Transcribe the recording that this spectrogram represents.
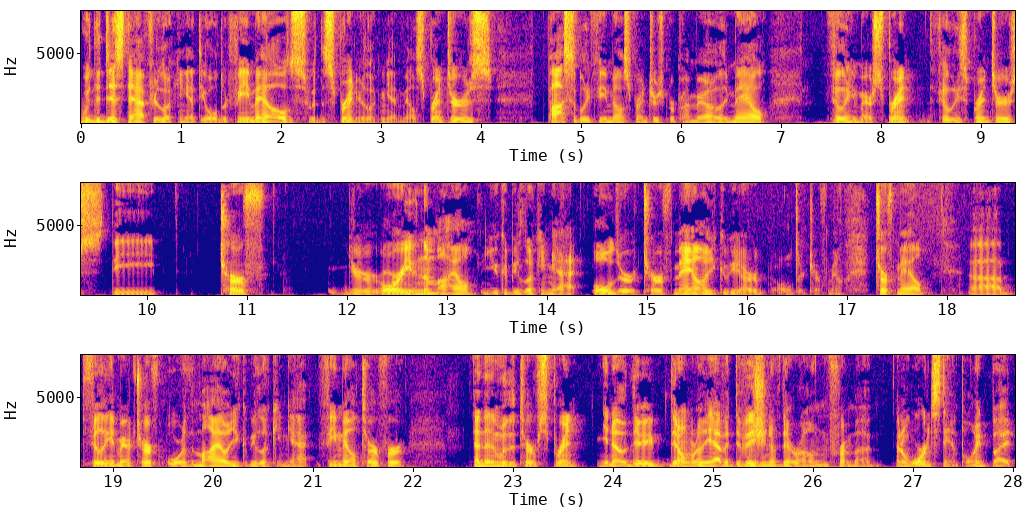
with the distaff, you're looking at the older females. With the sprint, you're looking at male sprinters, possibly female sprinters, but primarily male. And mare sprint, the filly sprinters, the turf your or even the mile. You could be looking at older turf male. You could be or older turf male, turf male, uh, filly and mare turf, or the mile. You could be looking at female turfer. And then with the turf sprint, you know they they don't really have a division of their own from a, an award standpoint, but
